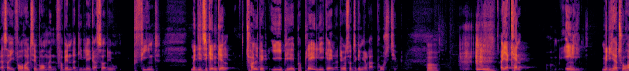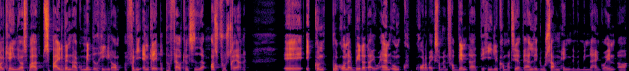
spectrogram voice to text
altså i forhold til, hvor man forventer, de ligger, så er det jo fint. Men de er til gengæld 12. i EPA på Play-ligaen, og det er jo så til gengæld ret positivt. Hmm. Og jeg kan egentlig, med de her to hold, kan jeg egentlig også bare spejlvende argumentet helt om, fordi angrebet på Falcons side er også frustrerende. Øh, ikke kun på grund af Ritter, der jo er en ung quarterback, som man forventer, at det hele kommer til at være lidt usammenhængende, medmindre han går ind og,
